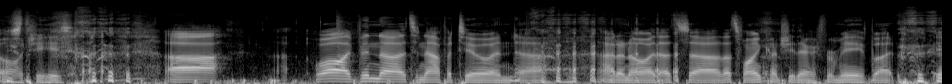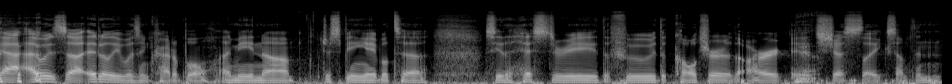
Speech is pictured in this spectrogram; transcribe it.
Oh, jeez. uh, well, I've been uh, to Napa too, and uh, I don't know. That's uh, that's wine country there for me. But yeah, I was uh, Italy was incredible. I mean, um, just being able to see the history, the food, the culture, the art. It's just like something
